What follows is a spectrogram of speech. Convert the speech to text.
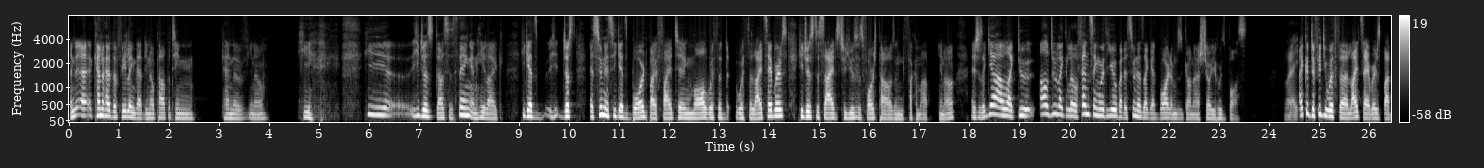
and uh, I kind of had the feeling that you know Palpatine, kind of you know, he he uh, he just does his thing, and he like he gets he just as soon as he gets bored by fighting Maul with the with the lightsabers, he just decides to use his force powers and fuck him up. You know, and it's just like yeah, I'll like do I'll do like a little fencing with you, but as soon as I get bored, I'm just gonna show you who's boss. Like, Right. I could defeat you with uh, lightsabers, but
